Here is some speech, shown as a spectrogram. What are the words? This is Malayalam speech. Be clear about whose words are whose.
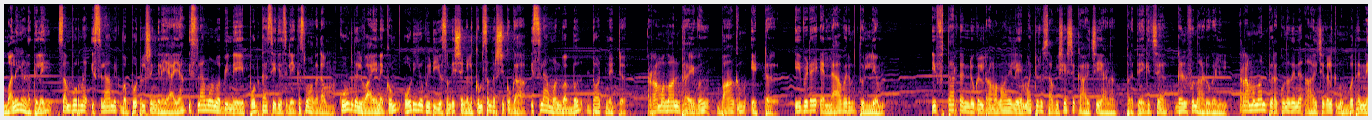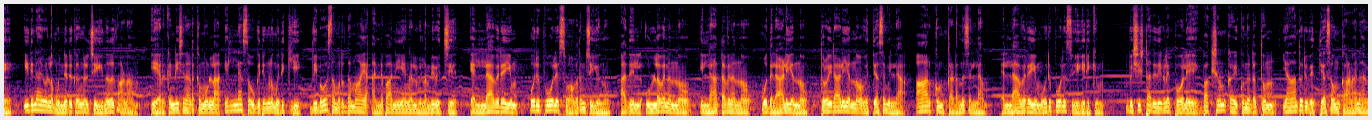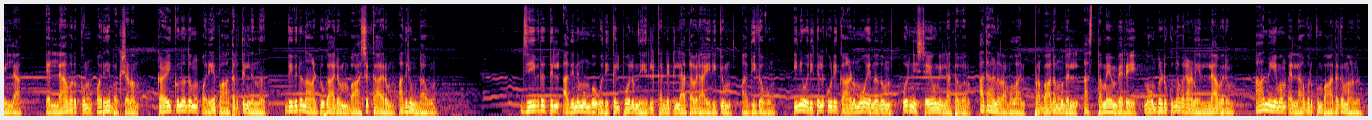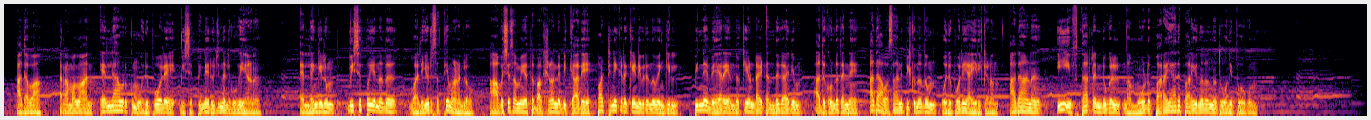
Speaker 1: മലയാളത്തിലെ സമ്പൂർണ ഇസ്ലാമിക് വെബ് പോർട്ടൽ ശൃംഖലയായ ഇസ്ലാമോൺ വെബിന്റെ പോഡ്കാസ്റ്റ് സീരീസിലേക്ക് സ്വാഗതം. കൂടുതൽ വായനക്കും ഓഡിയോ വീഡിയോ സന്ദേശങ്ങൾക്കും സന്ദർശിക്കുക Islam on web dot net. Ramadan drive ഭാഗം എട്ട്. ഇവിടെ എല്ലാവരും തുല്യം. ഇഫ്താർ ടെന്റുകൾ റമദാനിലെ മറ്റൊരു സവിശേഷ കാഴ്ചയാണ്. പ്രത്യേകിച്ച് ഗൾഫ് നാടുകളിൽ. റമദാൻ പിറക്കുന്നതിന് ആഴ്ചകൾക്ക് മുമ്പ് തന്നെ ഇതിനായുള്ള മുന്നൊരുക്കങ്ങൾ ചെയ്യുന്നത് കാണാം. എയർ കണ്ടീഷൻ അടക്കമുള്ള എല്ലാ സൗകര്യങ്ങളും ഒരുക്കി വിഭവസമൃദ്ധമായ അന്നപാനീയങ്ങൾ വിളമ്പി വെച്ച് എല്ലാവരെയും ഒരുപോലെ സ്വാഗതം ചെയ്യുന്നു. അതിൽ ഉള്ളവനെന്നോ ഇല്ലാത്തവനെന്നോ മുതലാളിയെന്നോ തൊഴിലാളിയെന്നോ വ്യത്യാസമില്ല. ആർക്കും കടന്നു ചെല്ലാം. എല്ലാവരെയും ഒരുപോലെ സ്വീകരിക്കും. വിശിഷ്ട അതിഥികളെപ്പോലെ ഭക്ഷണം കഴിക്കുന്നിടത്തും യാതൊരു വ്യത്യാസവും കാണാനാവില്ല. എല്ലാവർക്കും ഒരേ ഭക്ഷണം കഴിക്കുന്നതും ഒരേ പാത്രത്തിൽ നിന്ന് വിവിധ നാട്ടുകാരും ഭാഷക്കാരും അതിലുണ്ടാവും. ജീവിതത്തിൽ അതിനു മുമ്പ് ഒരിക്കൽ പോലും നേരിൽ കണ്ടിട്ടില്ലാത്തവരായിരിക്കും അധികവും. ഇനി ഒരിക്കൽ കൂടി കാണുമോ എന്നതും ഒരു നിശ്ചയവുമില്ലാത്തവർ. അതാണ് റമദാൻ. പ്രഭാതം മുതൽ അസ്തമയം വരെ നോമ്പെടുക്കുന്നവരാണ് എല്ലാവരും. ആ നിയമം എല്ലാവർക്കും ബാധകമാണ്. അഥവാ റമലാൻ എല്ലാവർക്കും ഒരുപോലെ വിശപ്പിന്റെ രുചി നൽകുകയാണ്. അല്ലെങ്കിലും വിശപ്പ് എന്നത് വലിയൊരു സത്യമാണല്ലോ. ആവശ്യ സമയത്ത് ഭക്ഷണം ലഭിക്കാതെ പട്ടിണി കിടക്കേണ്ടി വരുന്നുവെങ്കിൽ പിന്നെ വേറെ എന്തൊക്കെയുണ്ടായിട്ട് എന്ത് കാര്യം? അതുകൊണ്ട് തന്നെ അത് അവസാനിപ്പിക്കുന്നതും ഒരുപോലെയായിരിക്കണം. അതാണ് ഈ ഇഫ്താർ ടെന്റുകൾ നമ്മോട് പറയാതെ പറയുന്നതെന്ന് തോന്നിപ്പോകും.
